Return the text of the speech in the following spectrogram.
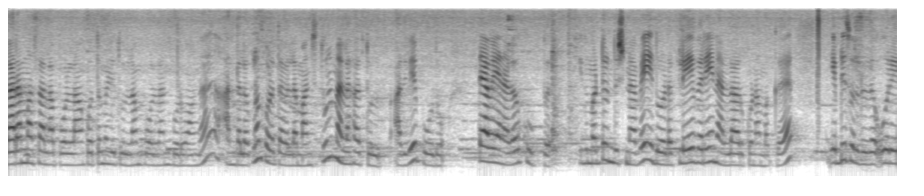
கரம் மசாலா போடலாம் கொத்தமல்லி தூள்லாம் போடலான்னு போடுவாங்க. அந்தளவுக்குலாம் போட தேவையில்ல. மஞ்சத்தூள் மிளகாத்தூள் அதுவே போதும். தேவையான அளவுக்கு உப்பு. இது மட்டும் இருந்துச்சுனாவே இதோட ஃப்ளேவரே நல்லாயிருக்கும் நமக்கு. எப்படி சொல்கிறது ஒரு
